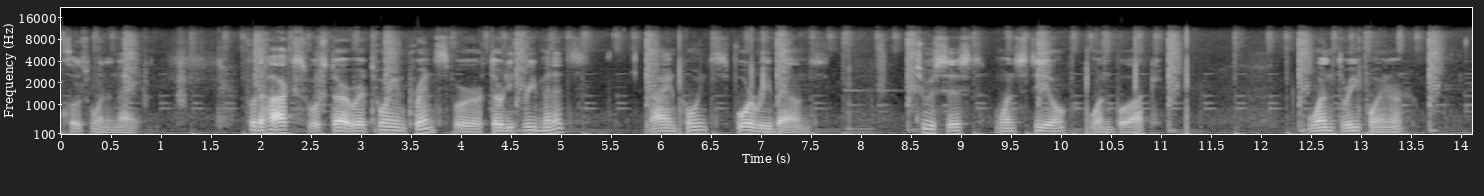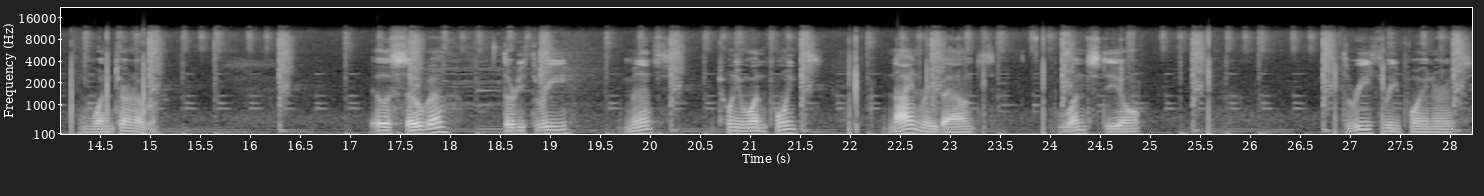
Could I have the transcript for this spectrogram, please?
Close one tonight. For the Hawks, we'll start with Taurean Prince for 33 minutes, 9 points, 4 rebounds, 2 assists, 1 steal, 1 block, 1 three pointer, and 1 turnover. Ilyasova, 33 minutes, 21 points, 9 rebounds, one steal, three three pointers,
